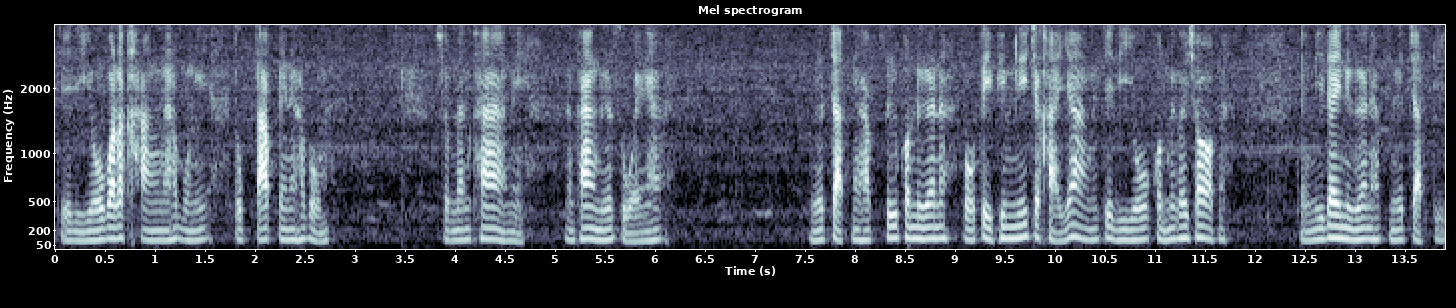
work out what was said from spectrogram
เจดีย์โยวัดระฆังนะครับตรงนี้ตุบตับเลยนะครับผมชมด้านข้างนี่ด้านข้างเนื้อสวยนะฮะเนื้อจัดนะครับ ซื้อพราะเนื้อนะปกติพิมพ์นี้จะขายยากนะเจดีย์โยคนไม่ค่อยชอบนะแต่อันนี้ได้เนื้อนะครับ เนื้อจัดดี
